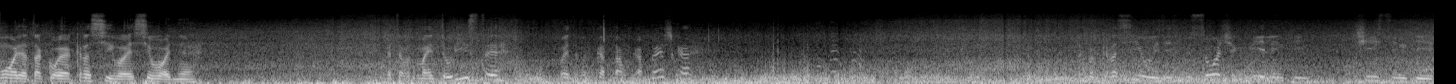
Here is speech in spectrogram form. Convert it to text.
Море такое красивое сегодня. Это вот мои туристы. Это вот там кафешка. Такой красивый здесь песочек беленький, чистенький.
